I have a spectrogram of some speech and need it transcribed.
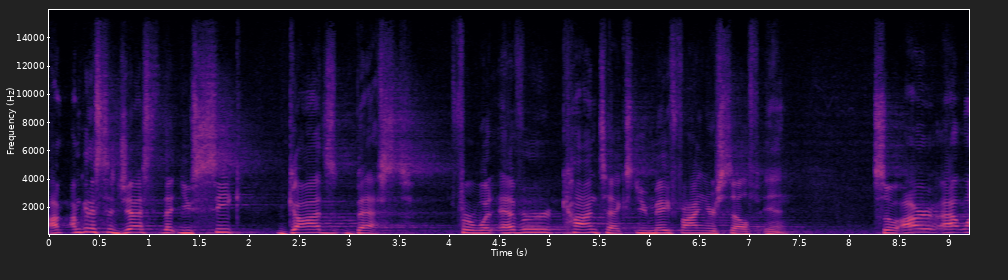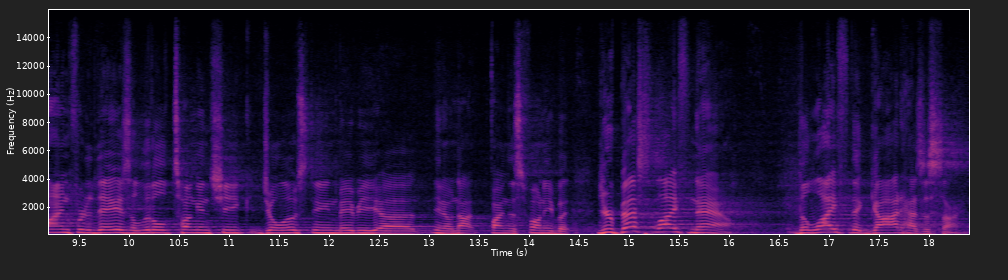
I'm, I'm going to suggest that you seek God's best for whatever context you may find yourself in. So our outline for today is a little tongue-in-cheek. Joel Osteen maybe, uh, you know, not find this funny, but your best life now the life that God has assigned.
